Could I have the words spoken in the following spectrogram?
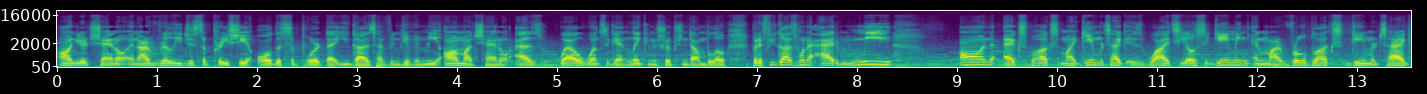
on your channel and i really just appreciate all the support that you guys have been giving me on my channel as well. Once again link in the description down below. But if you guys want to add me on Xbox, my gamertag is YTLC Gaming, and my Roblox gamertag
